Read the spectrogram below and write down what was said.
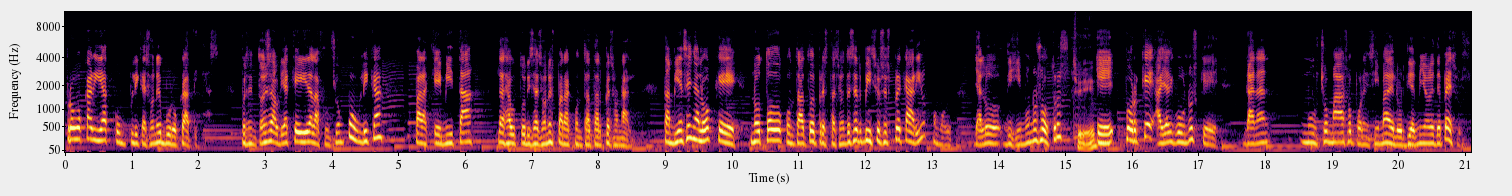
provocaría complicaciones burocráticas. Pues entonces habría que ir a la función pública para que emita las autorizaciones para contratar personal. También señaló que no todo contrato de prestación de servicios es precario, como ya lo dijimos nosotros, eh, porque hay algunos que ganan mucho más o por encima de los 10 millones de pesos.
